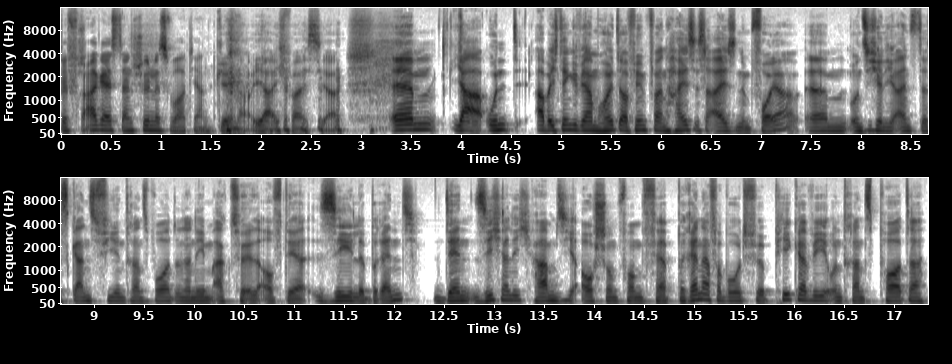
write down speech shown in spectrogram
Befrager ist ein schönes Wort, Jan. Genau, ja, ich weiß, ja. ähm, ja, und aber ich denke, wir haben heute auf jeden Fall ein heißes Eisen im Feuer ähm, und sicherlich eins, das ganz vielen Transportunternehmen aktuell auf der Seele brennt. Denn sicherlich haben Sie auch schon vom Verbrennerverbot für Pkw und Transporter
